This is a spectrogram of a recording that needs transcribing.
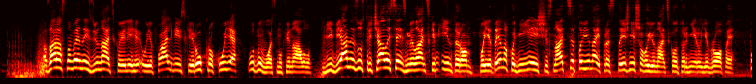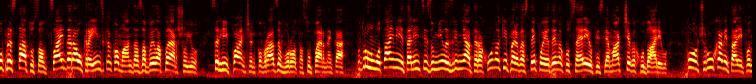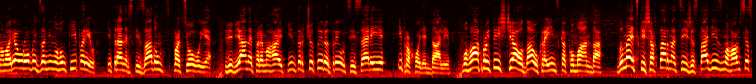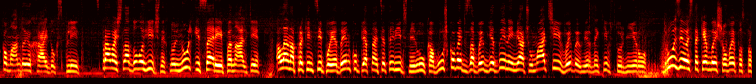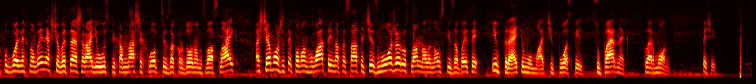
А зараз новини із юнацької ліги УЄФА. Львівський рух крокує в одну восьму фіналу. Вів'яни зустрічалися із міланським інтером. Поєдинок однієї з 16-ї найпрестижнішого юнацького турніру Європи. Попри статус аутсайдера, українська команда забила першою. Сергій Панченко вразив ворота суперника. У другому таймі італійці зуміли зрівняти рахунок і перевести поєдинок у серію після матчевих ударів. Коуч руха Віталій Пономарьов робить заміну голкіперів, і тренерський задум спрацьовує. Львів'яни перемагають Інтер 4-3 у цій серії і проходять далі. Могла пройти ще одна українська команда. Донецький шахтар на цій же стадії змагався з командою Хайдук Спліт. Справа йшла до логічних 0-0 із серії пенальті. Але наприкінці поєдинку 15-річний Лука Вушкович забив єдиний м'яч у матчі і вибив гірників з турніру. Друзі, ось таким вийшов випуск про футбольних новин. Якщо ви теж раді успіхам наших хлопців за кордоном, з вас лайк. А ще можете повангувати і написати, чи зможе Руслан Малиновський забити і в третьому матчі поспіль. Суперник Клермон. Пишіть.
